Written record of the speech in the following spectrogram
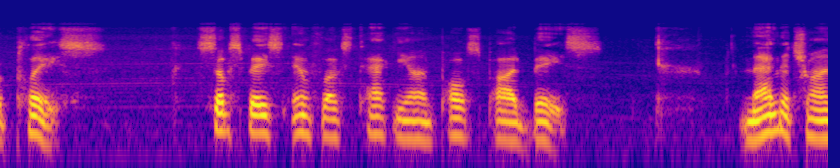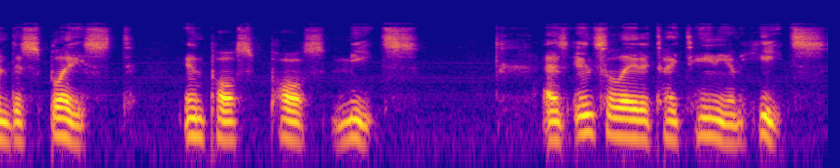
replace subspace influx tachyon pulse pod base. Magnetron displaced impulse pulse meets as insulated titanium heats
